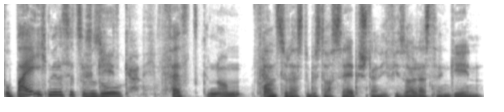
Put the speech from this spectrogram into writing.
Wobei ich mir das jetzt sowieso geht gar nicht mehr. festgenommen Kannst du das? Du bist doch selbstständig. Wie soll das denn gehen?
